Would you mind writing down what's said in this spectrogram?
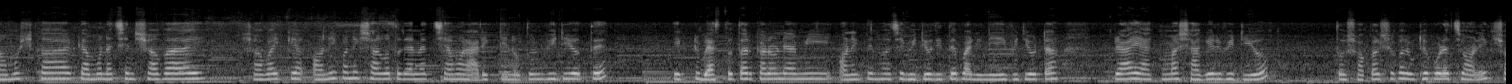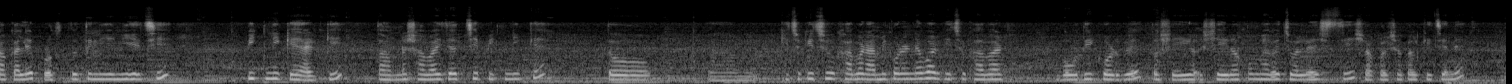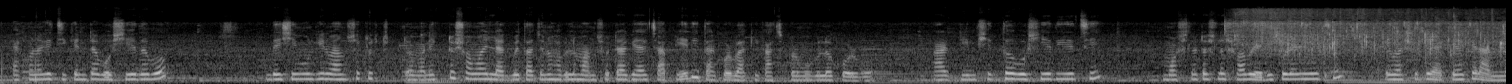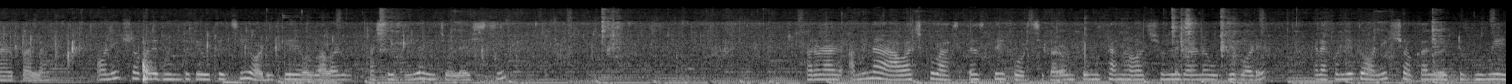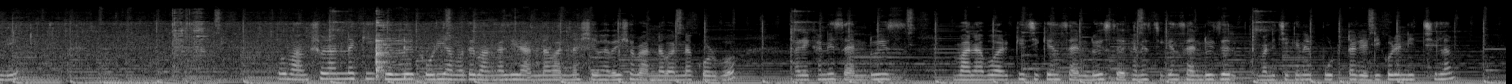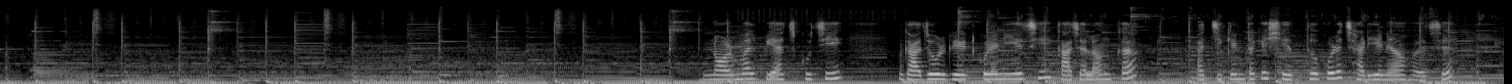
নমস্কার, কেমন আছেন সবাই? সবাইকে অনেক অনেক স্বাগত জানাচ্ছি আমার আরেকটি নতুন ভিডিওতে। একটু ব্যস্ততার কারণে আমি অনেক দিন হয়েছে ভিডিও দিতে পারিনি। এই ভিডিওটা প্রায় এক মাস আগের ভিডিও। তো সকাল সকাল উঠে পড়েছি অনেক, সকালে প্রস্তুতি নিয়ে নিয়েছি পিকনিকে আর কি। তো আমরা সবাই যাচ্ছি পিকনিকে। তো কিছু কিছু খাবার আমি করে নেব আর কিছু খাবার বৌদি করবে, তো সেই সেই রকমভাবে চলে এসেছি সকাল সকাল কিচেনে এখন আগে চিকেনটা বসিয়ে দেব। দেশি মুরগির মাংস একটু মানে একটু সময় লাগবে, তার জন্য ভাবলাম মাংসটা আগে চাপিয়ে দিই, তারপর বাকি কাজকর্মগুলো করব। আর ডিম সিদ্ধ বসিয়ে দিয়েছি। মশলা টশলা সব রেডি করে নিয়েছি। এবার শুধু একে একে রান্নার পালা। অনেক সকালে ঘুম থেকে উঠেছি অরিকে ওর বাবার পাশে দিয়ে আমি চলে এসেছি। কারণ আর আমি না আওয়াজ খুব আস্তে আস্তেই করছি, কারণ টুংটাং আওয়াজ শুনলে কারণ উঠে পড়ে। আর এখন যেহেতু অনেক সকাল একটু ঘুমিয়ে নিই তো মাংস রান্না কি যেভাবে করি, আমাদের বাঙালি রান্না বান্না সেভাবেই সব রান্না বান্না করব। আর এখানে স্যান্ডউইচ বানাবো আর কি, চিকেন স্যান্ডউইচ। তো এখানে চিকেন স্যান্ডউইচের মানে চিকেনের পুরটা রেডি করে নিচ্ছিলাম। নর্মাল পেঁয়াজ কুচি, গাজর গ্রেট করে নিয়েছি, কাঁচা লঙ্কা আর চিকেনটাকে সেদ্ধ করে ছাড়িয়ে নেওয়া হয়েছে।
